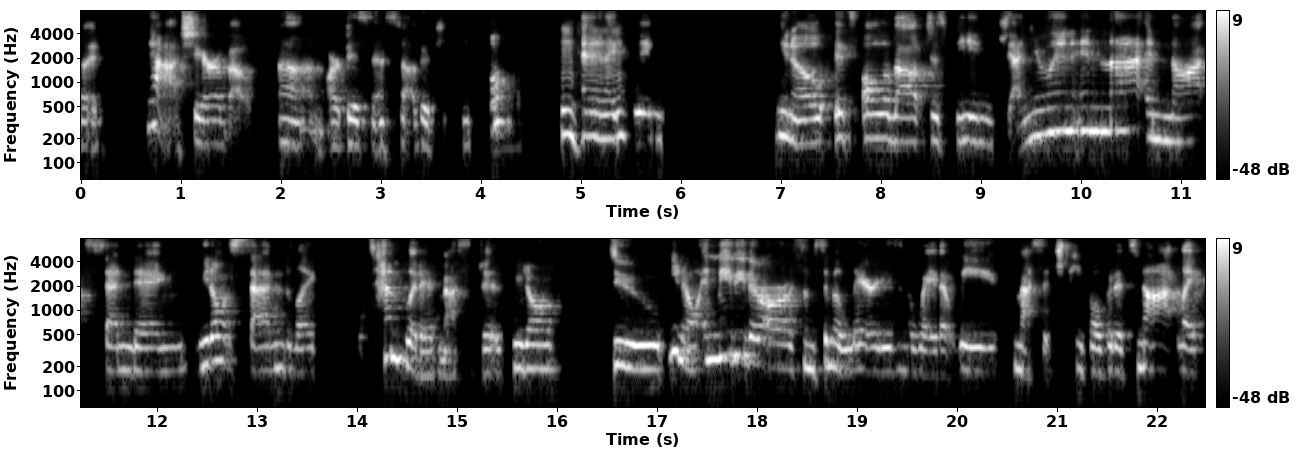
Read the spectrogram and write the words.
could, yeah, share about um, our business to other people. Mm-hmm. And I mm-hmm. think, you know, it's all about just being genuine in that and not sending, we don't send like templated messages. We don't do, you know, and maybe there are some similarities in the way that we message people, but it's not like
